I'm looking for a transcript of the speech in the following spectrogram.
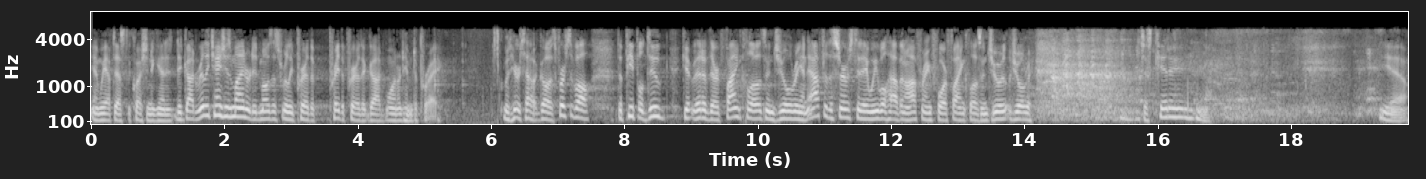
And we have to ask the question again did God really change his mind, or did Moses really pray the, pray the prayer that God wanted him to pray? But here's how it goes. First of all, the people do get rid of their fine clothes and jewelry, and after the service today, we will have an offering for fine clothes and jewelry. Just kidding. Yeah.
